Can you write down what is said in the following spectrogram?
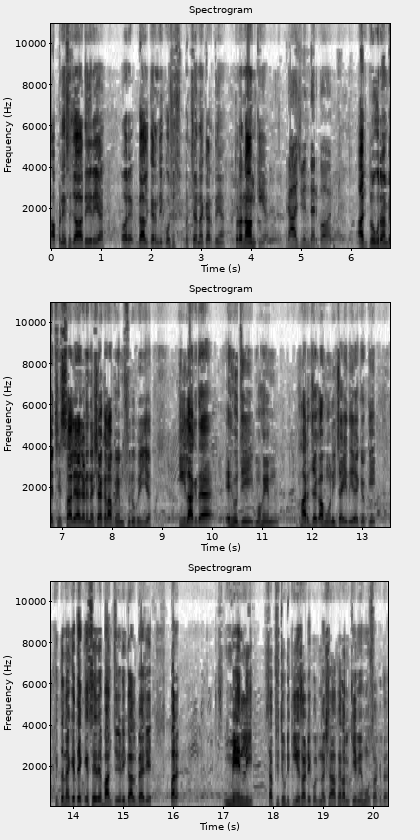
ਆਪਣੇ ਸੁਝਾਅ ਦੇ ਰਹੇ ਆ। ਔਰ ਗੱਲ ਕਰਨ ਦੀ ਕੋਸ਼ਿਸ਼ ਬੱਚਿਆਂ ਨਾਲ ਕਰਦੇ ਆ ਤੁਹਾਡਾ ਨਾਮ ਕੀ ਹੈ? ਰਾਜਵਿੰਦਰ ਕੌਰ। ਅੱਜ ਪ੍ਰੋਗਰਾਮ ਵਿੱਚ ਹਿੱਸਾ ਲਿਆ ਜਿਹੜੇ ਨਸ਼ਾ ਖਿਲਾਫ ਮੁਹਿੰਮ ਸ਼ੁਰੂ ਹੋਈ ਹੈ। ਕੀ ਲੱਗਦਾ ਹੈ ਇਹੋ ਜੀ ਮੁਹਿੰਮ ਹਰ ਜਗ੍ਹਾ ਹੋਣੀ ਚਾਹੀਦੀ ਹੈ? ਕਿਉਂਕਿ ਕਿਤੇ ਨਾ ਕਿਤੇ ਕਿਸੇ ਦੇ ਮਨ 'ਚ ਜਿਹੜੀ ਗੱਲ ਬਹਿ ਜੇ ਪਰ ਮੇਨਲੀ ਸਬਸਟੀਟਿਊਟ ਕੀ ਹੈ ਸਾਡੇ ਕੋਲ? ਨਸ਼ਾ ਖਤਮ ਕਿਵੇਂ ਹੋ ਸਕਦਾ?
